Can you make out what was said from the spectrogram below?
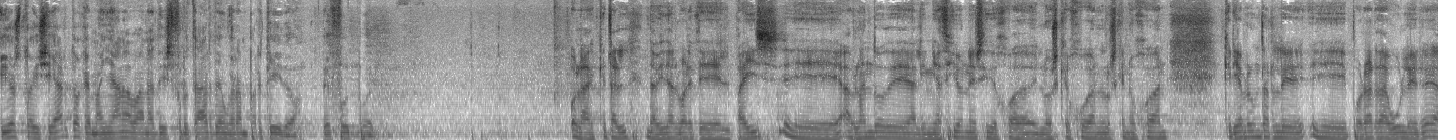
Yo estoy cierto que mañana van a disfrutar de un gran partido de fútbol. Hola, ¿qué tal? David Álvarez del País. Eh, hablando de alineaciones y de los que juegan, los que no juegan, quería preguntarle eh, por Arda Guller.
